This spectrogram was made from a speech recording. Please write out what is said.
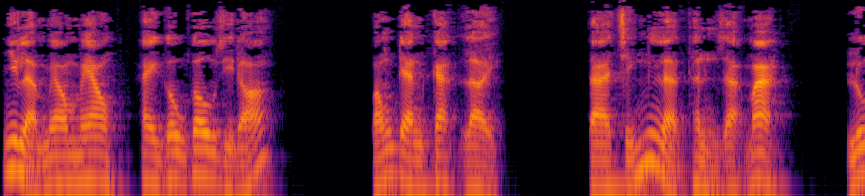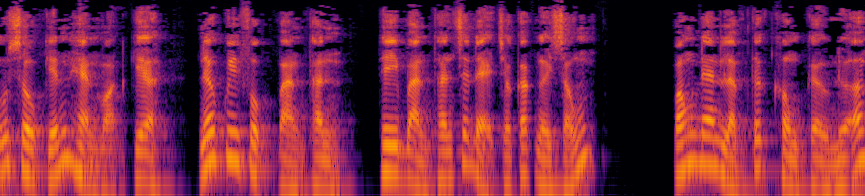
như là meo meo hay gâu gâu gì đó. Bóng đen cạn lời. Ta chính là thần dạ ma. Lũ sâu kiến hèn mọn kia, nếu quy phục bản thân, thì bản thân sẽ để cho các người sống. Bóng đen lập tức không kêu nữa,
